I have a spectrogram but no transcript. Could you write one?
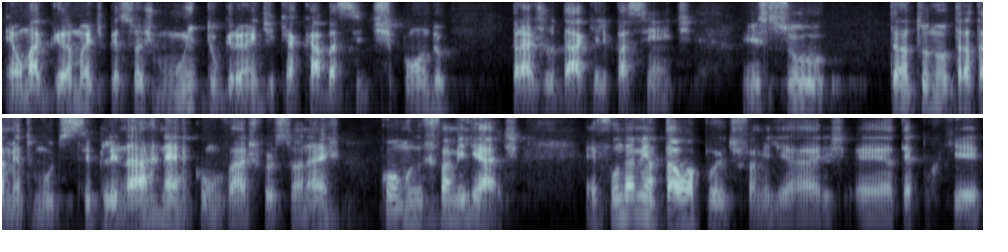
é uma gama de pessoas muito grande que acaba se dispondo para ajudar aquele paciente. Isso tanto no tratamento multidisciplinar, né, com vários profissionais, como nos familiares. É fundamental o apoio dos familiares, é, até porque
